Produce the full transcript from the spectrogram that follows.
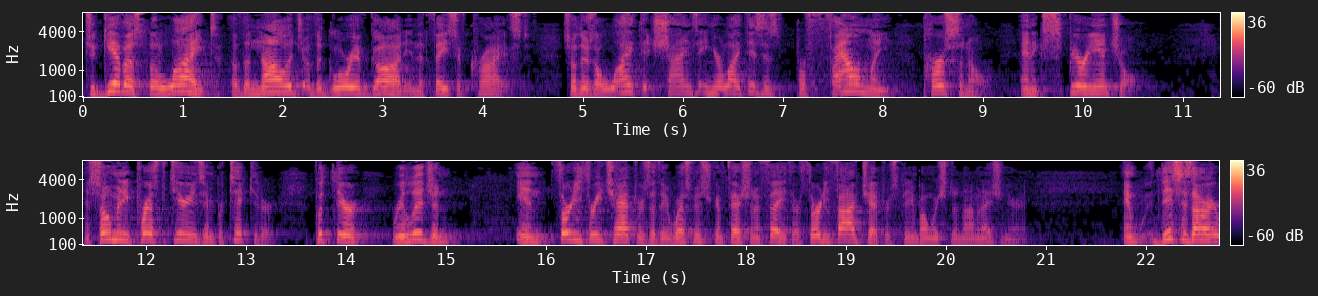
to give us the light of the knowledge of the glory of God in the face of Christ. So there's a light that shines in your life. This is profoundly personal and experiential. And so many Presbyterians in particular put their religion in 33 chapters of the Westminster Confession of Faith, or 35 chapters, depending upon which denomination you're in. And this is our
